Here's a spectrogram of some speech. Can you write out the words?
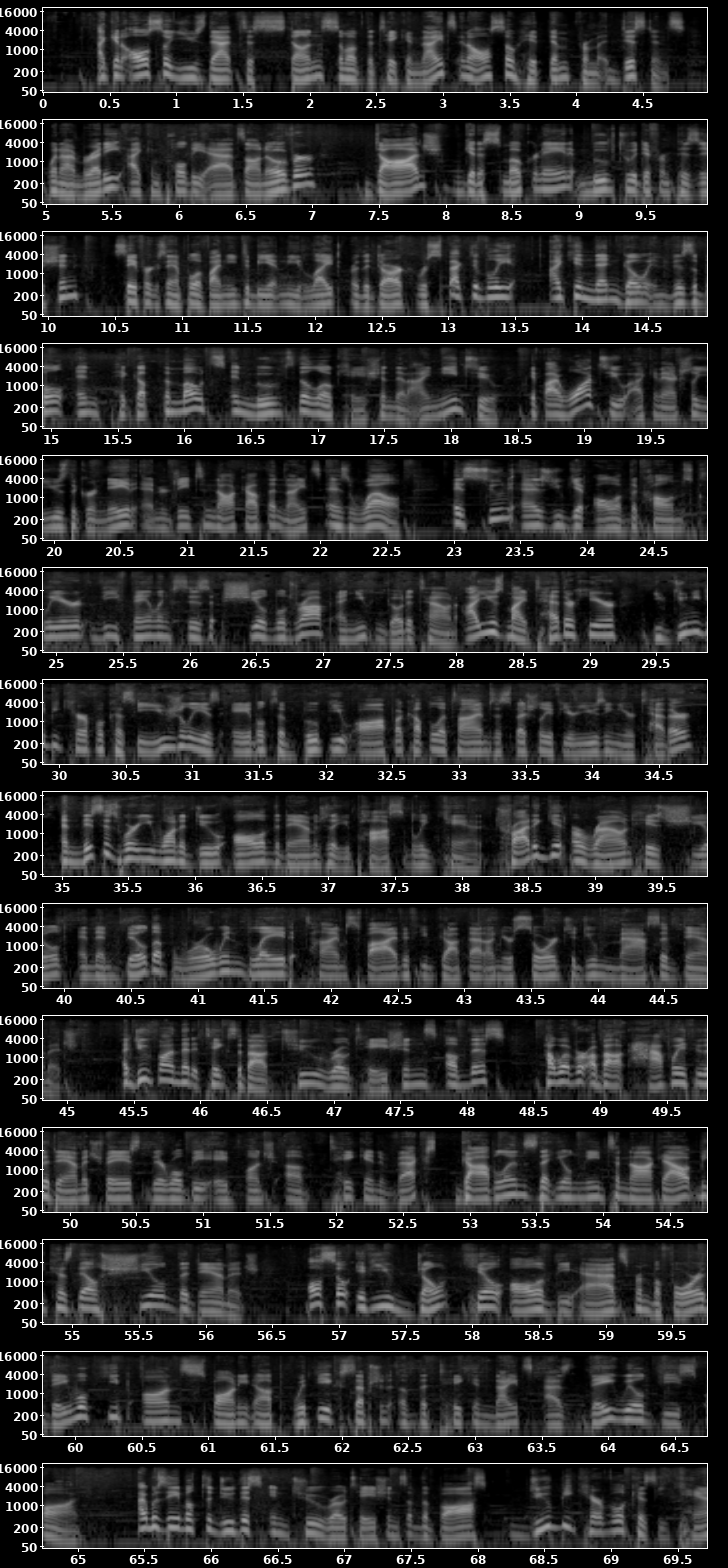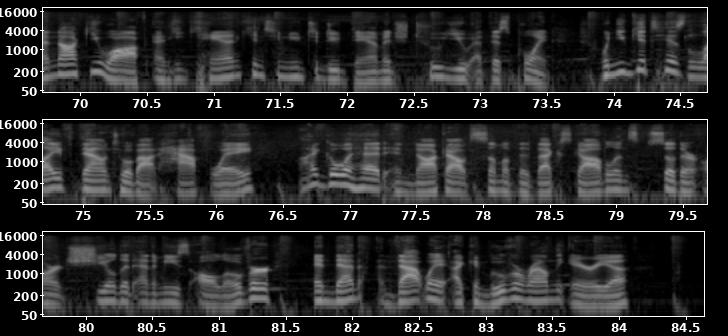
I can also use that to stun some of the Taken Knights and also hit them from a distance. When I'm ready, I can pull the ads on over, dodge, get a smoke grenade, move to a different position. Say, for example, if I need to be in the light or the dark, respectively, I can then go invisible and pick up the motes and move to the location that I need to. If I want to, I can actually use the grenade energy to knock out the knights as well. As soon as you get all of the columns cleared, the Phalanx's shield will drop and you can go to town. I use my tether here. You do need to be careful because he usually is able to boop you off a couple of times, especially if you're using your tether. And this is where you want to do all of the damage that you possibly can. Try to get around his shield and then build up Whirlwind Blade times five if you've got that on your sword to do massive damage. I do find that it takes about two rotations of this. However, about halfway through the damage phase, there will be a bunch of Taken Vex goblins that you'll need to knock out because they'll shield the damage. Also, if you don't kill all of the ads from before, they will keep on spawning up with the exception of the Taken Knights as they will despawn. I was able to do this in two rotations of the boss. Do be careful because he can knock you off and he can continue to do damage to you at this point. When you get his life down to about halfway, I go ahead and knock out some of the Vex Goblins so there aren't shielded enemies all over. And then that way I can move around the area,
